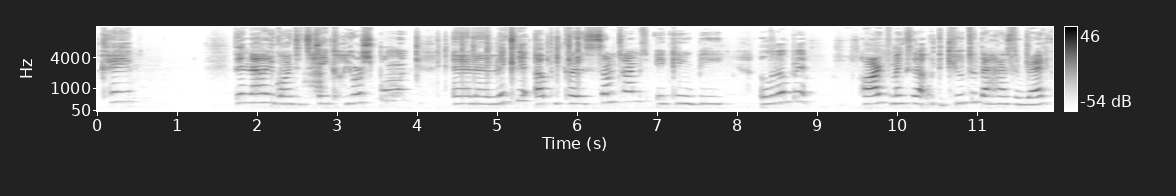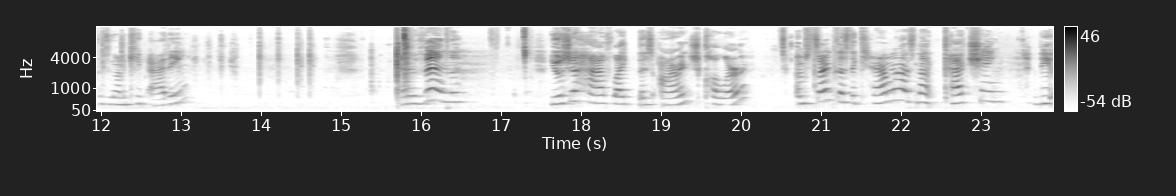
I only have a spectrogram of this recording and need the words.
Okay. Then now you're going to take your spoon and uh, mix it up because sometimes it can be a little bit hard to mix it up with the Q-tip that has the red because you're going to keep adding. And then you should have like this orange color. I'm sorry because the camera is not catching the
